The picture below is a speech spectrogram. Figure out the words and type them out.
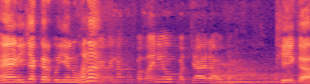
ਐ ਨਹੀਂ ਚੱਕਰ ਕੋਈ ਇਹਨੂੰ ਹਨਾ? ਕਹਿੰਦਾ ਕੋਈ ਪਤਾ ਹੀ ਨਹੀਂ ਉਹ ਬੱਚਾ ਇਹਦਾ ਉਹਦਾ ਠੀਕ ਆ।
